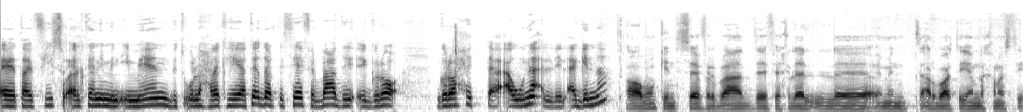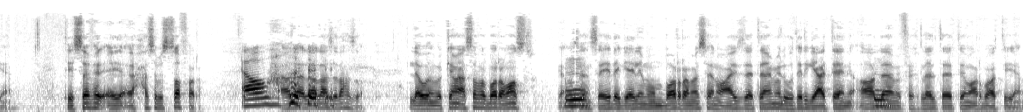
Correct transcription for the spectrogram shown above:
آه طيب في سؤال تاني من إيمان بتقول لحضرتك هي تقدر تسافر بعد إجراء جراحة أو نقل الأجنة؟ آه ممكن تسافر بعد في خلال آه، من أربع أيام لخمس أيام. تسافر آه، حسب السفر. آه. آه لا لا لحظة لحظة. لو بتكلم على السفر بره مصر يعني مثلا سيدة جاية لي من بره مثلا وعايزة تعمل وترجع تاني آه ده في خلال ثلاث أيام أربع أيام.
